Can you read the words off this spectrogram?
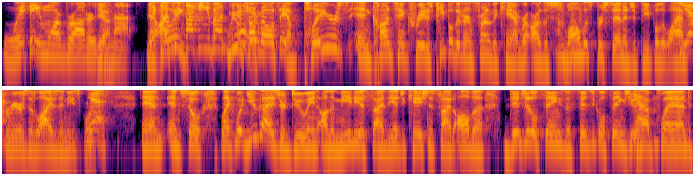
way more broader Yeah. than that. Yeah, Like I we're think talking about We were talking about, let's say, yeah, players and content creators, people that are in front of the camera are the smallest percentage of people that will have Mm-hmm. Yes. careers and lives in esports. Yes. And and so like what you guys are doing on the media side, the education side, all the digital things, the physical things you Yeah. have planned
